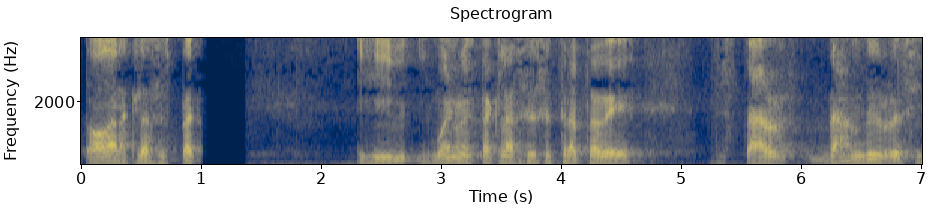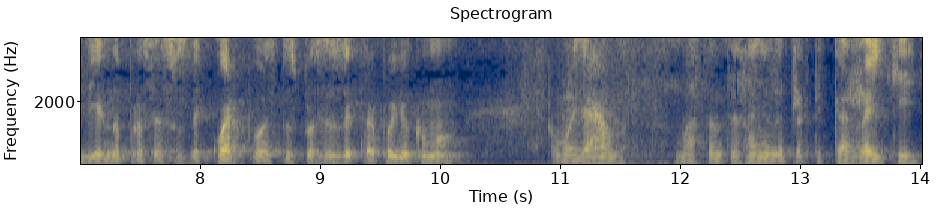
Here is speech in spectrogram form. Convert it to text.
Toda la clase es práctica. Y, bueno, esta clase se trata de, de, estar dando y recibiendo procesos de cuerpo. Estos procesos de cuerpo yo como, como ya bastantes años de practicar Reiki,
